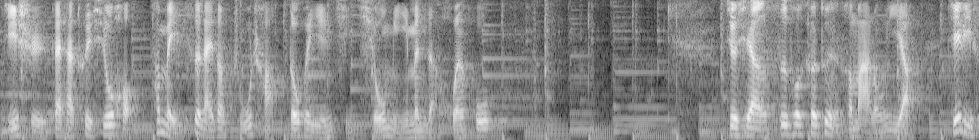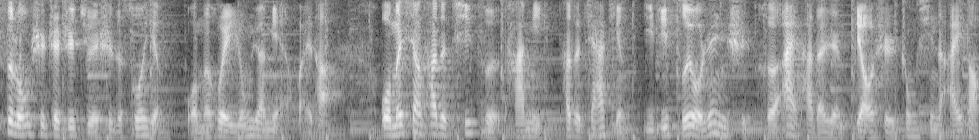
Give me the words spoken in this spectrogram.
即使在他退休后，他每次来到主场都会引起球迷们的欢呼。就像斯托克顿和马龙一样，杰里斯隆是这支爵士的缩影。我们会永远缅怀他。我们向他的妻子塔米、他的家庭以及所有认识和爱他的人表示衷心的哀悼。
